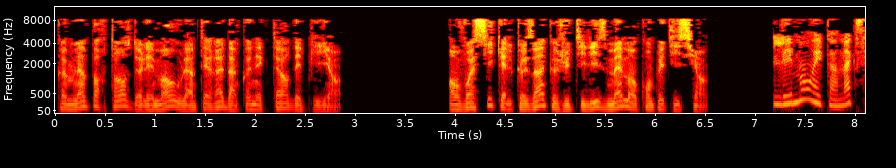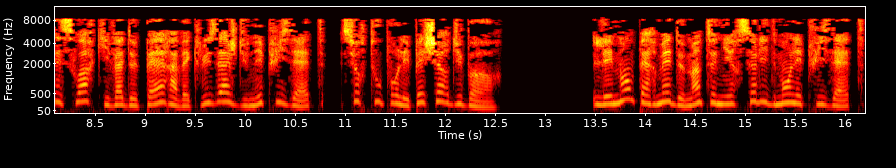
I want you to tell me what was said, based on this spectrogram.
comme l'importance de l'aimant ou l'intérêt d'un connecteur dépliant. En voici quelques-uns que j'utilise même en compétition. L'aimant est un accessoire qui va de pair avec l'usage d'une épuisette, surtout pour les pêcheurs du bord. L'aimant permet de maintenir solidement l'épuisette,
